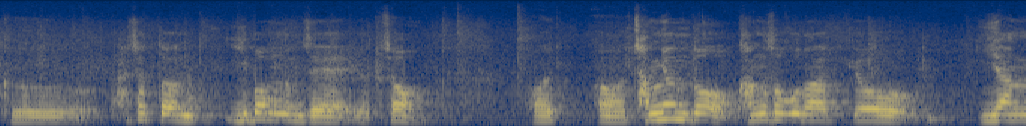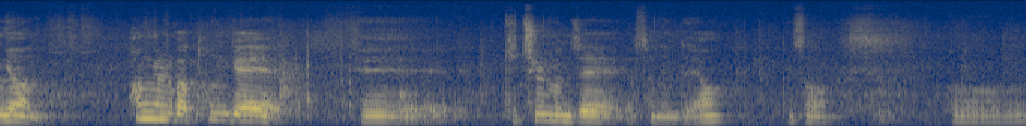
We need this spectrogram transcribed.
그 하셨던 2번 문제였죠. 어, 어, 작년도 강서고등학교 2학년 확률과 통계 에, 기출 문제였었는데요. 그래서 어,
